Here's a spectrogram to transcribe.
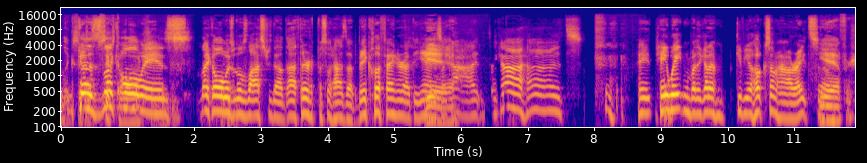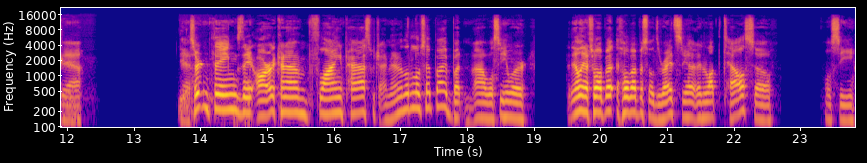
like Because like watch and always, like always with those last two, that, that third episode has a big cliffhanger at the end. It's like Yeah. ah, it's like ah, ah it's hey hey waiting, but they gotta give you a hook somehow, right? So yeah, for sure. yeah. Yeah. Yeah, certain things they are kind of flying past, which I'm a little upset by, but uh, we'll see where they only have 12, 12 episodes, right? So yeah, and a lot to tell, so we'll see.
